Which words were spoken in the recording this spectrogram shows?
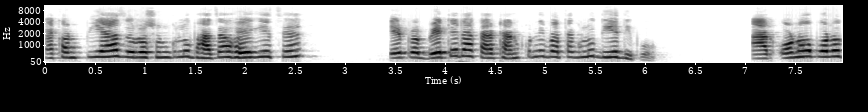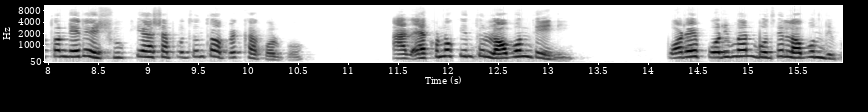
এখন পেঁয়াজ ও রসুনগুলো ভাজা হয়ে গিয়েছে। এরপর বেটে রাখা ঠানকুনি পাতাগুলো দিয়ে দিব। আর অনবরত নেড়ে শুকিয়ে আসা পর্যন্ত অপেক্ষা করব। আর এখনও কিন্তু লবণ দেইনি। পরে পরিমাণ বুঝে লবণ দিব।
